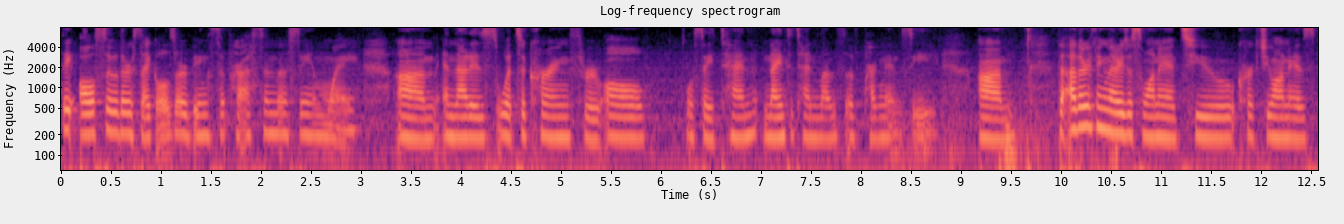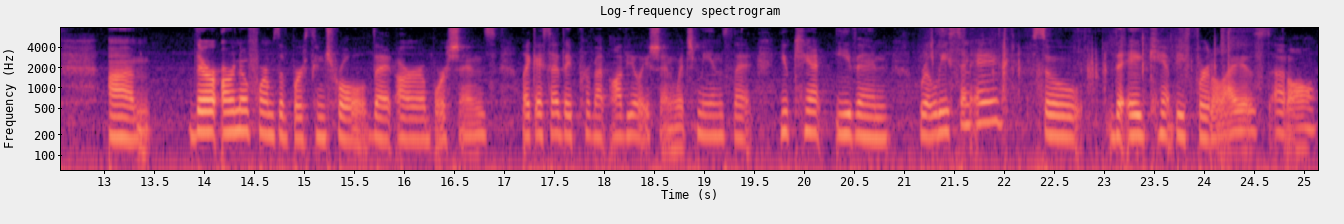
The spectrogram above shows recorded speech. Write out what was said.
they also their cycles are being suppressed in the same way, um, and that is what's occurring through all, we'll say 10, 9 to 10 months of pregnancy. Um, the other thing that I just wanted to correct you on is um, there are no forms of birth control that are abortions. Like I said, they prevent ovulation, which means that you can't even release an egg, so the egg can't be fertilized at all.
